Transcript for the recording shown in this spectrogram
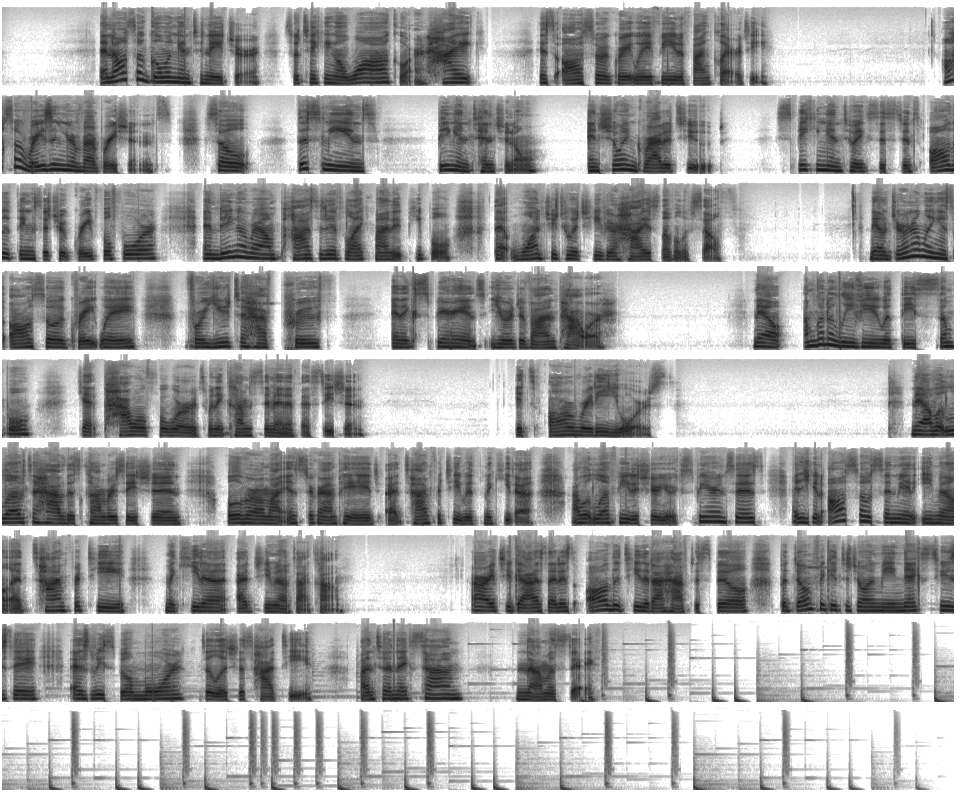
and also going into nature. So, taking a walk or a hike is also a great way for you to find clarity. Also, raising your vibrations. So, this means being intentional and showing gratitude, speaking into existence all the things that you're grateful for, and being around positive, like minded people that want you to achieve your highest level of self. Now, journaling is also a great way for you to have proof and experience your divine power. Now, I'm going to leave you with these simple yet powerful words when it comes to manifestation. It's already yours. Now, I would love to have this conversation over on my Instagram page at Time for Tea with Makita. I would love for you to share your experiences. And you can also send me an email at timeforteamakita at gmail.com. All right, you guys, that is all the tea that I have to spill. But don't forget to join me next Tuesday as we spill more delicious hot tea. Until next time, namaste.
